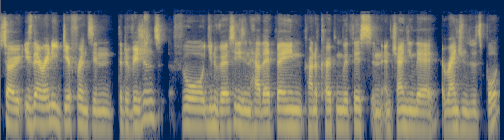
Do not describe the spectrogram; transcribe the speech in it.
So, is there any difference in the divisions for universities and how they've been kind of coping with this and, and changing their arrangements with sport?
